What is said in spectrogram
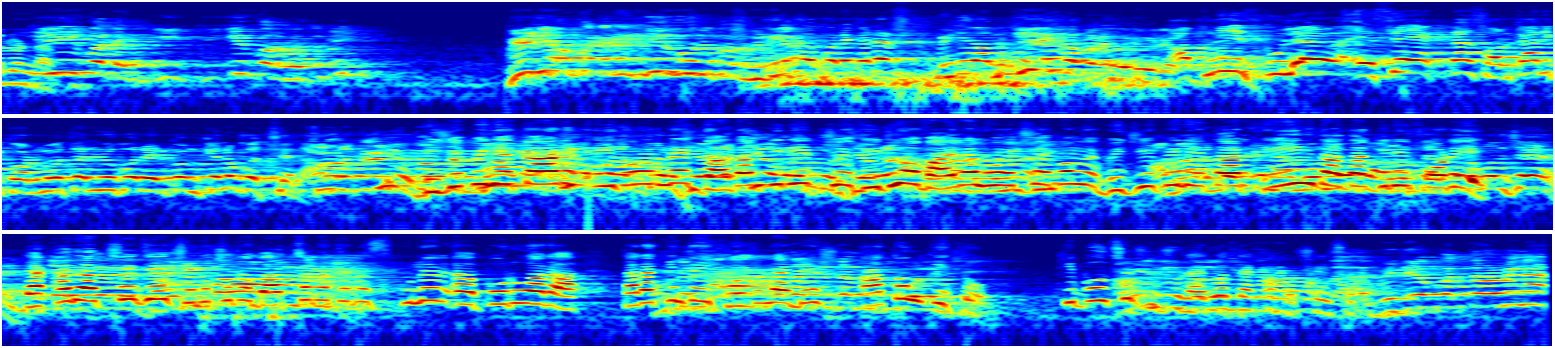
বলুন না। কি বলে কি কি- কি করবে তুমি? ভিডিও করে কি করবে ভিডিও ভিডিও করে কেন? ভিডিও কি করবে ভিডিও আপনি স্কুলে এসে একটা সরকারি কর্মচারীর উপর এরকম কেন করছেন? বিজেপি নেতার এই ধরনের দাদাগিরির যে ভিডিও ভাইরাল হয়েছে এবং বিজেপি নেতার এই দাদাগিরির পরে দেখা যাচ্ছে যে ছোট ছোট বাচ্চারা যারা স্কুলের পড়ুয়ারা তারা কিন্তু এই ঘটনায় বেশ আতঙ্কিত। কি বলছো শ্বশুর? একবার দেখাবো সেই। ভিডিও করতে হবে না?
